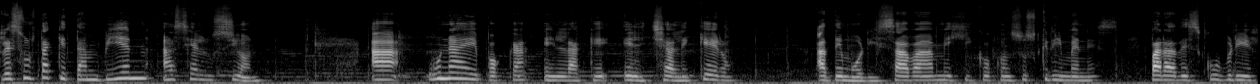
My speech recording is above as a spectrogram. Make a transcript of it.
resulta que también hace alusión a una época en la que el chalequero atemorizaba a México con sus crímenes para descubrir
